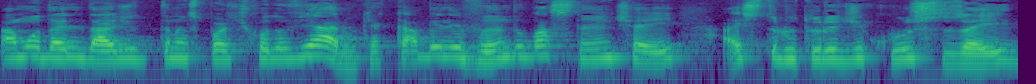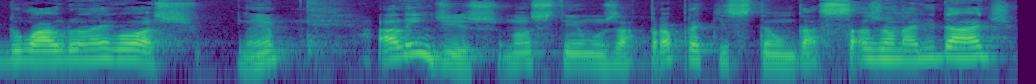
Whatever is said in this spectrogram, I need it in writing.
a modalidade do transporte rodoviário, que acaba elevando bastante aí a estrutura de custos aí do agronegócio. Né? Além disso, nós temos a própria questão da sazonalidade,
